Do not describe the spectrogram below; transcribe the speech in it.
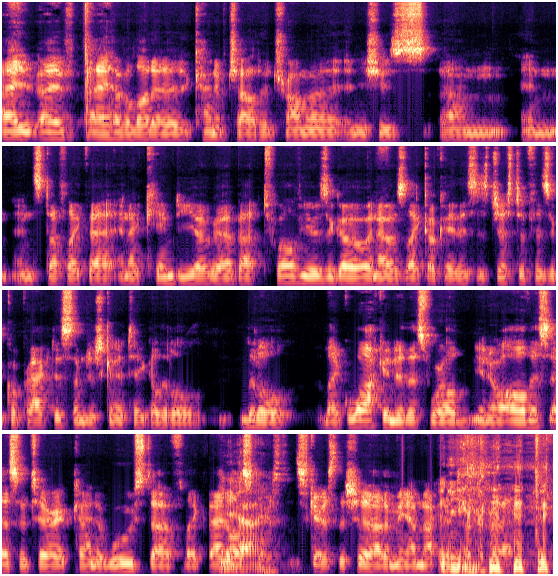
I I've, I have a lot of kind of childhood trauma and issues um, and and stuff like that. And I came to yoga about 12 years ago, and I was like, okay, this is just a physical practice. I'm just going to take a little little like walk into this world. You know, all this esoteric kind of woo stuff like that all scares, scares the shit out of me. I'm not going to.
